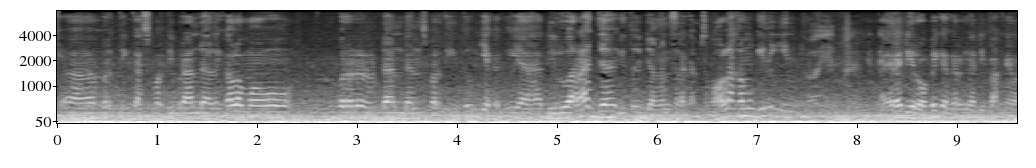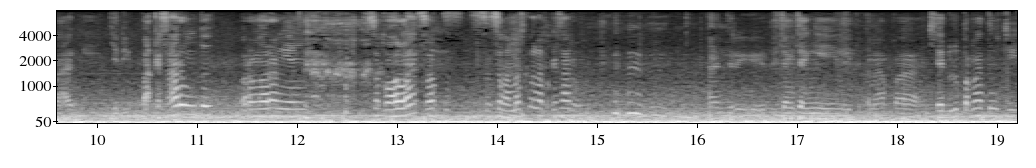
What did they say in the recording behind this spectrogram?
ya, bertingkah seperti berandal. Kalau mau berdandan seperti itu ya ya di luar aja gitu. Jangan seragam sekolah kamu giniin. Oh iya gitu. akhirnya dirobek agar nggak dipakai lagi. Jadi pakai sarung tuh orang-orang yang sekolah se- selama sekolah pakai sarung. Anjir gitu diceng-cengin gitu. Kenapa? Saya dulu pernah tuh Ci.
